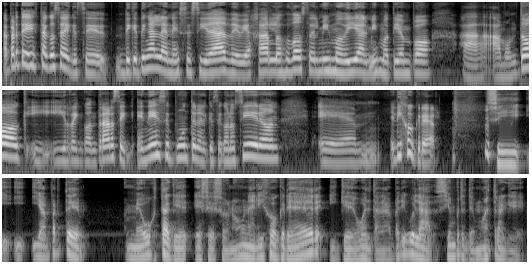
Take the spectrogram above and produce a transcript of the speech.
Aparte de esta cosa de que se, de que tengan la necesidad de viajar los dos el mismo día, al mismo tiempo a, Montauk y, reencontrarse en ese punto en el que se conocieron. Eh, elijo creer. Sí, y, aparte me gusta que es eso, ¿no? Un elijo creer y que de vuelta la película siempre te muestra que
